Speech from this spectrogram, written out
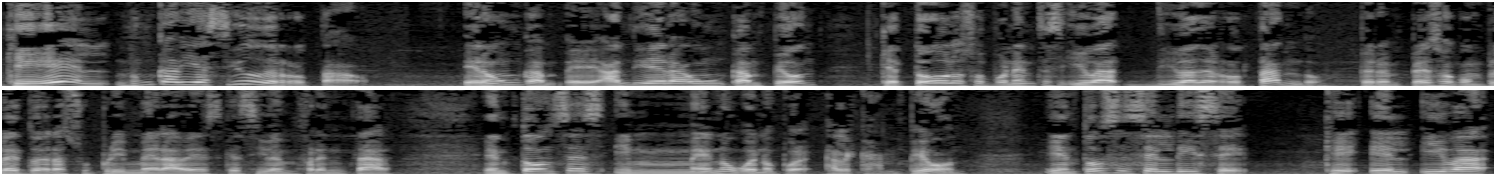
que él nunca había sido derrotado. Era un, eh, Andy era un campeón que todos los oponentes iba, iba derrotando, pero en peso completo era su primera vez que se iba a enfrentar. Entonces, y menos, bueno, pues al campeón. Y entonces él dice que él iba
